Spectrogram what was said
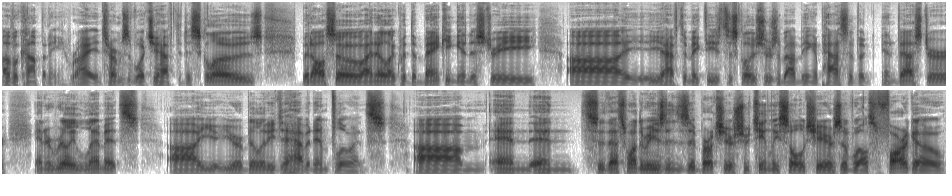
of a company, right? In terms of what you have to disclose, but also I know like with the banking industry, uh, you have to make these disclosures about being a passive investor, and it really limits uh, your, your, ability to have an influence. Um, and and so that's one of the reasons that Berkshire's routinely sold shares of Wells Fargo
